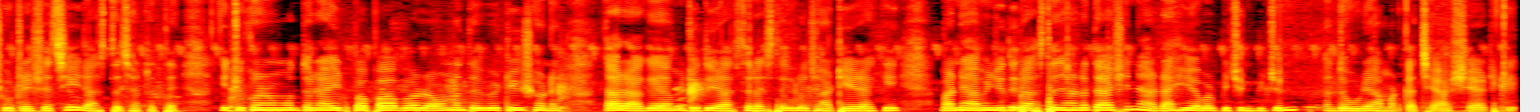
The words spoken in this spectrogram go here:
ছুটে এসেছি রাস্তা ঝাঁটাতে। কিছুক্ষণের মধ্যে রাইট পাপা আবার রওনা দেবে টিউশনে। তার আগে আমি যদি রাস্তা রাস্তাগুলো ঝাঁটিয়ে রাখি মানে আমি যদি রাস্তা ঝাঁটাতে আসি না, রাহি আবার পিছন পিছন দৌড়ে আমার কাছে আসে আর কি।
